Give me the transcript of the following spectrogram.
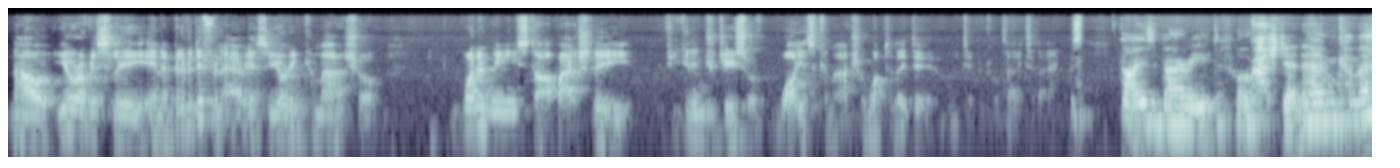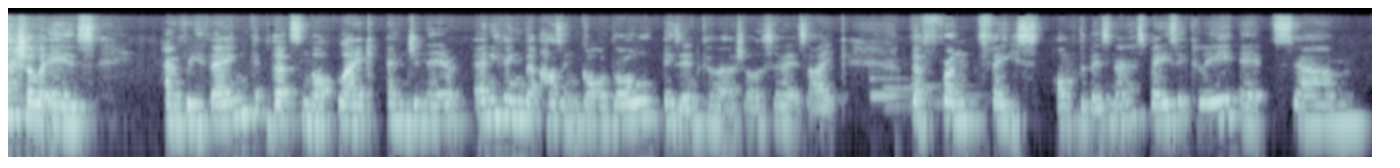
Now you're obviously in a bit of a different area, so you're in commercial why don't we start by actually, if you can introduce sort of what is commercial, what do they do on a typical day today? That is a very difficult question. Um, commercial is everything that's not like engineer, anything that hasn't got a role is in commercial. So it's like the front face of the business, basically. It's um,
